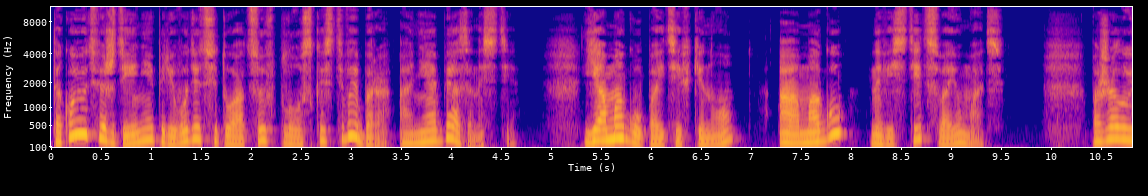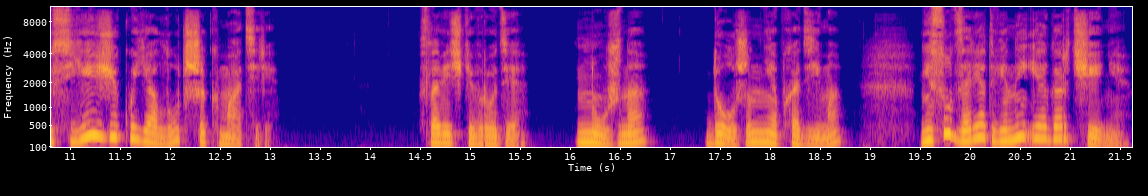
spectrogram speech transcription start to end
Такое утверждение переводит ситуацию в плоскость выбора, а не обязанности. Я могу пойти в кино, а могу навестить свою мать. Пожалуй, съезжу-ка я лучше к матери. Словечки вроде «нужно», «должен», «необходимо» несут заряд вины и огорчения,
